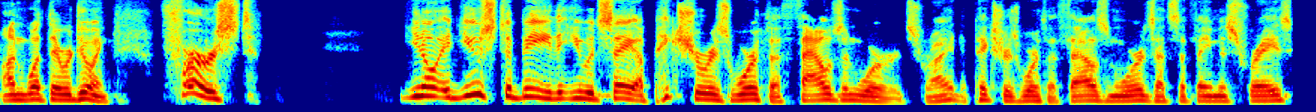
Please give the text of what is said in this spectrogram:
on what they were doing. First, you know, it used to be that you would say a picture is worth a thousand words, right? A picture is worth a thousand words. That's the famous phrase.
